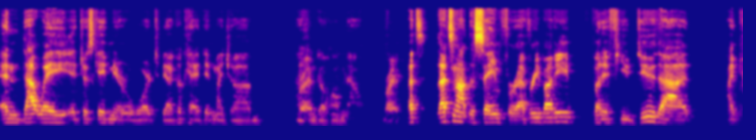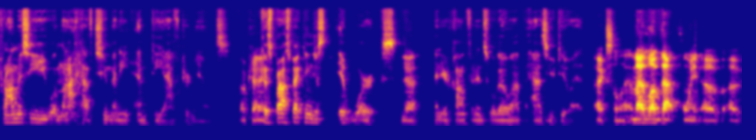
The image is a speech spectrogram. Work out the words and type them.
And that way it just gave me a reward to be like, okay, I did my job. I Right. can go home now. Right. That's that's not the same for everybody, but if you do that, I promise you you will not have too many empty afternoons. Okay. Because prospecting just it works Yeah. and your confidence will go up as you do it. Excellent. And I love that point of of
